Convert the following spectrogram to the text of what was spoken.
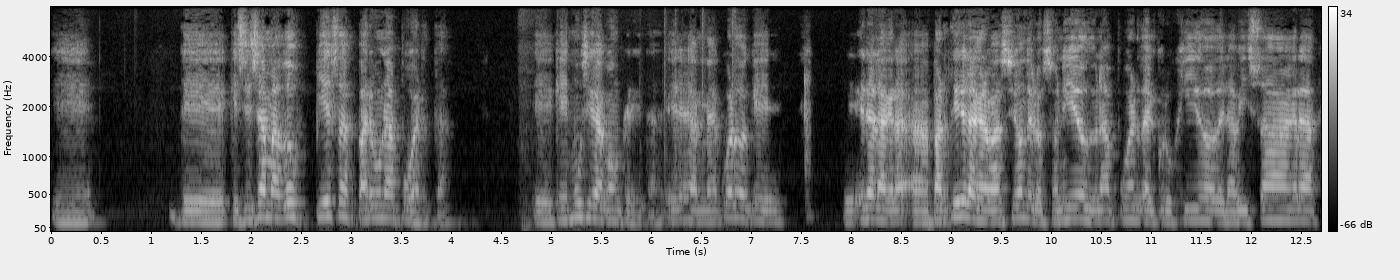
eh, de, que se llama Dos piezas para una puerta. Eh, que es música concreta. Era, me acuerdo que era a partir de la grabación de los sonidos de una puerta, el crujido de la bisagra,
